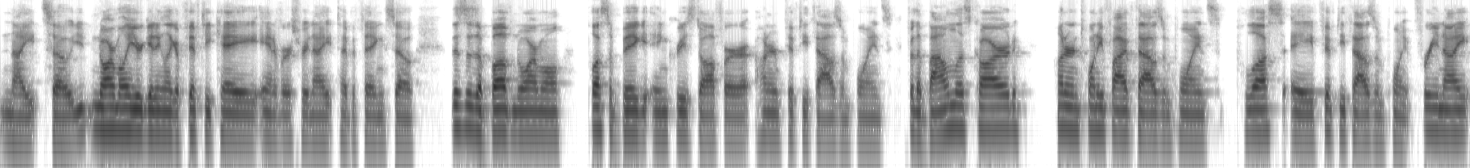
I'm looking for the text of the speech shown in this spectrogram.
night. So you, normally you're getting like a 50K anniversary night type of thing. So this is above normal, plus a big increased offer, 150,000 points. For the Boundless card, 125,000 points, plus a 50,000 point free night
